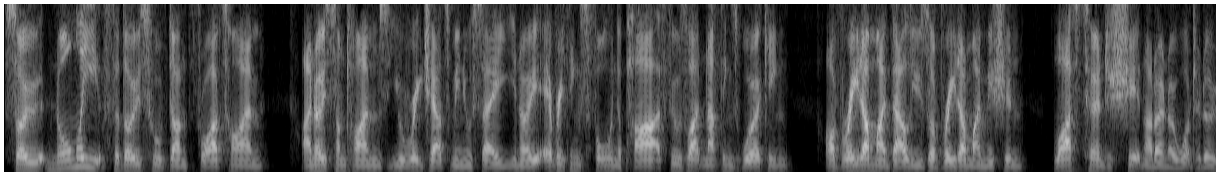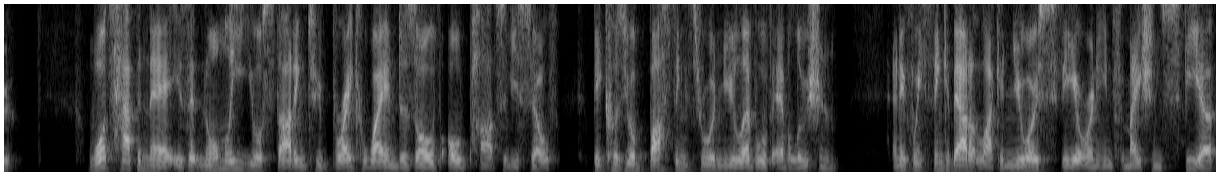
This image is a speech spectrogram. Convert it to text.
So, normally, for those who have done Thrive Time, I know sometimes you'll reach out to me and you'll say, you know, everything's falling apart. It feels like nothing's working. I've redone my values, I've redone my mission, life's turned to shit and I don't know what to do. What's happened there is that normally you're starting to break away and dissolve old parts of yourself because you're busting through a new level of evolution. And if we think about it like a noosphere or an information sphere,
